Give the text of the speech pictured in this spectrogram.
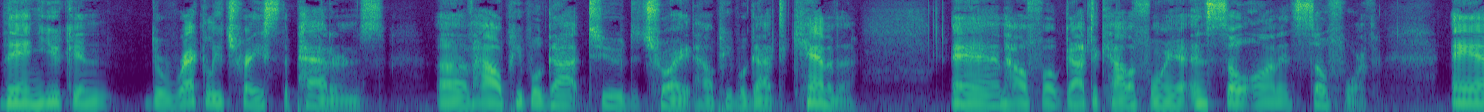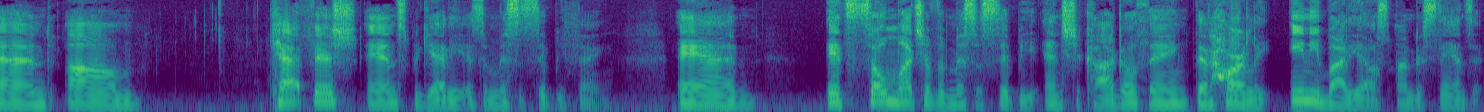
then you can directly trace the patterns of how people got to Detroit, how people got to Canada. and how folk got to California and so on and so forth. And um, catfish and spaghetti is a Mississippi thing. And it's so much of a Mississippi and Chicago thing that hardly anybody else understands it.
